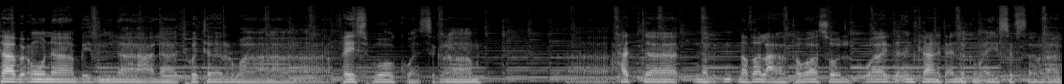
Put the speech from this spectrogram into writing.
تابعونا بإذن الله على تويتر وفيسبوك وإنستغرام. حتى نظل على تواصل وإذا إن كانت عندكم أي استفسارات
